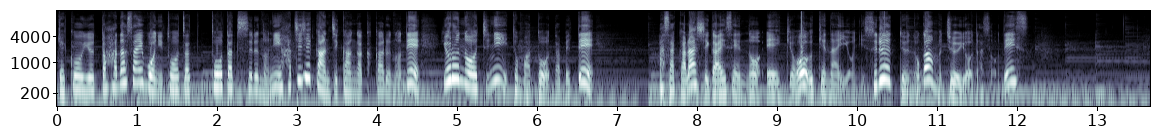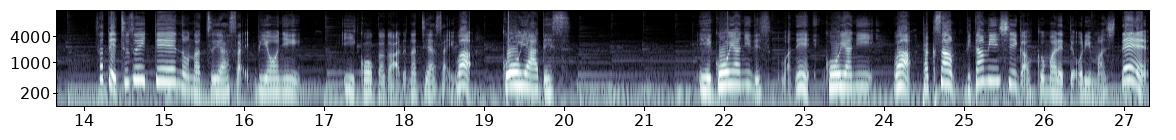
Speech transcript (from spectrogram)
逆を言うと肌細胞に到達するのに8時間時間がかかるので夜のうちにトマトを食べて朝から紫外線の影響を受けないようにするっていうのが重要だそうです。さて続いての夏野菜美容にいい効果がある夏野菜はゴーヤーです。えー、ゴーヤにですはね、ゴーヤにはたくさんビタミン C が含まれておりまして、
